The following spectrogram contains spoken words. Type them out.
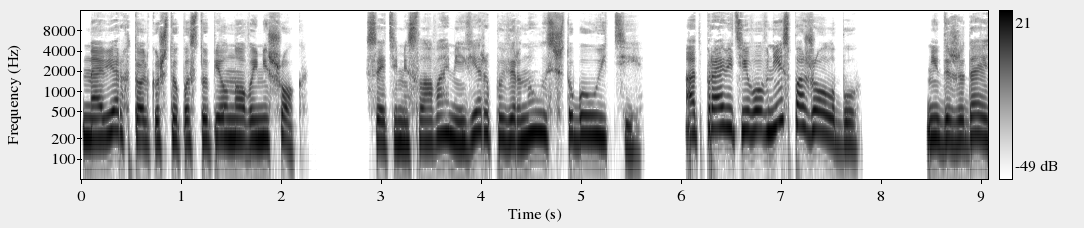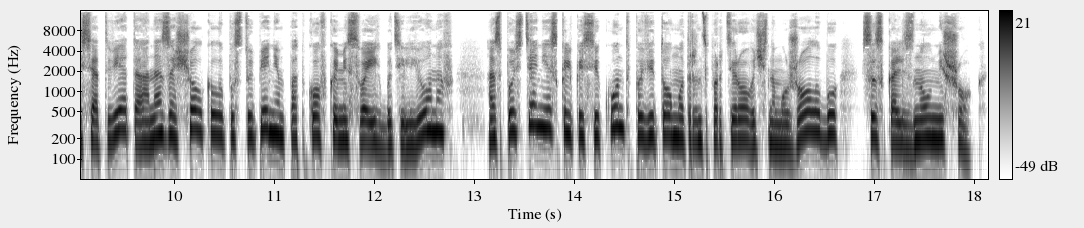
наверх только что поступил новый мешок». С этими словами Вера повернулась, чтобы уйти. «Отправить его вниз по желобу?» Не дожидаясь ответа, она защелкала по ступеням подковками своих ботильонов, а спустя несколько секунд по витому транспортировочному желобу соскользнул мешок.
